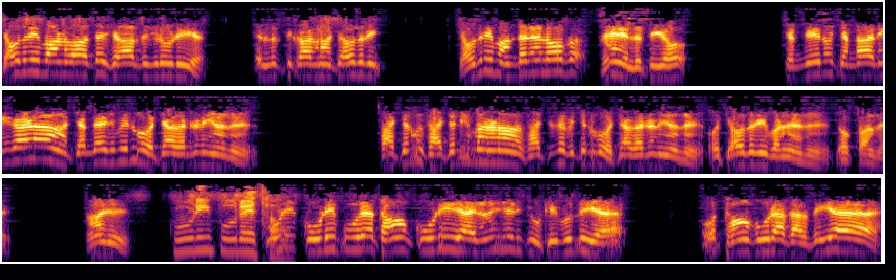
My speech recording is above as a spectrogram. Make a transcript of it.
ਚੌਧਰੀ ਬਣਨ ਵਾਸਤੇ ਸ਼ਰਾਰਤ ਜ਼ਰੂਰੀ ਹੈ। ਇੱਲਤ ਕਰਨਾ ਚੌਧਰੀ। ਚੌਧਰੀ ਮੰਨਦੇ ਨੇ ਲੋਕ। ਨਹੀਂ ਇੱਲਤੀ ਹੋ ਚੰਗੇ ਨੂੰ ਚੰਗਾ ਨਹੀਂ ਕਹਿਣਾ। ਚੰਗੇ 'ਚ ਵੀ ਨੋਚਾ ਕੱਢਣੀਆਂ ਨੇ। ਸੱਚ ਨੂੰ ਸੱਚ ਨਹੀਂ ਮੰਨਣਾ। ਸੱਚ ਦੇ ਵਿੱਚ ਨੋਚਾਂ ਕੱਢਣੀਆਂ ਨੇ। ਉਹ ਚੌਧਰੀ ਬਣੇ ਨੇ ਲੋਕਾਂ ਦੇ। ਹਾਂਜੀ। ਕੂੜੀ ਪੂਰੇ ਥਾਉ ਕੂੜੀ ਕੂੜੀ ਪੂਰੇ ਥਾਂ ਕੂੜੀ ਹੈ ਜਿਹੜੀ ਝੂਠੀ ਬੁੱਧੀ ਹੈ ਉਹ ਥਾਂ ਪੂਰਾ ਕਰਦੀ ਹੈ।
